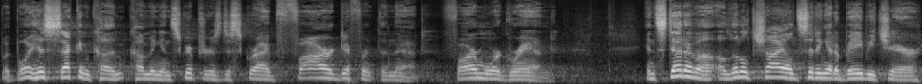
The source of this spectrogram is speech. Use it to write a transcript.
But boy, his second com- coming in Scripture is described far different than that, far more grand. Instead of a, a little child sitting at a baby chair,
